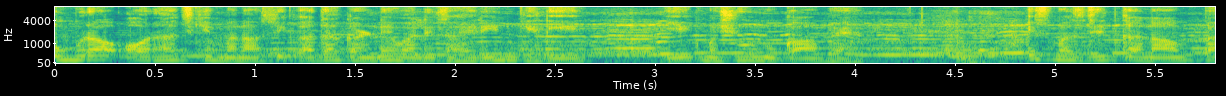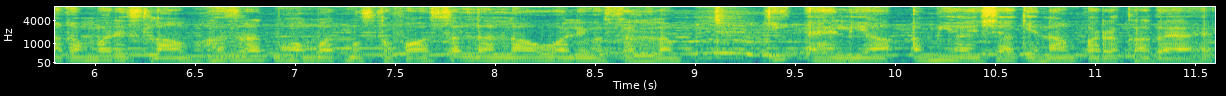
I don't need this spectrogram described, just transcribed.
उम्रा और हज के मनासिक अदा करने वाले ज़ाहरीन के लिए एक मशहूर मुकाम है। इस मस्जिद का नाम पैगंबर इस्लाम हज़रत मोहम्मद मुस्तफ़ा सल्लल्लाहु अलैहि वसल्लम की अहलिया अम्मी आयशा के नाम पर रखा गया है।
